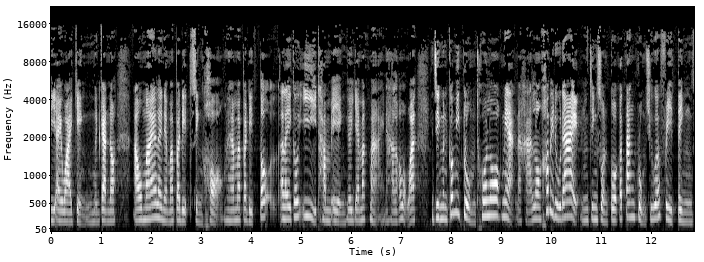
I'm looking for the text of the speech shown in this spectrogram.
DIY เก่งเหมือนกันเนาะเอาไม้อะไรเนี่ยมาประดิษฐ์สิ่งของนะคะมาประดิษฐ์โต๊ะอะไรเก้าอี้ทำเองเยอะแยะมากมายนะคะ แล้วก็บอกว่าจริงๆ มันก็มีกลุ่มทั่วโลกเนี่ยนะคะ ลองเข้าไปดูได้จริงๆส่วนตัวก็ตั้งกลุ่มชื่อว่า Free Things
